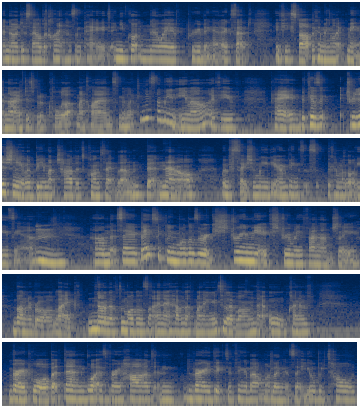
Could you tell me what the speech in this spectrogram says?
and they'll just say, oh, the client hasn't paid. And you've got no way of proving it except if you start becoming like me. And I just would call up my clients and be like, can you send me an email if you've paid? Because traditionally it would be much harder to contact them. But now with social media and things, it's become a lot easier. Mm. Um, so basically, models are extremely, extremely financially vulnerable. Like none of the models that I know have enough money to live on. They're all kind of very poor. But then, what is very hard and the very addictive thing about modeling is that you'll be told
